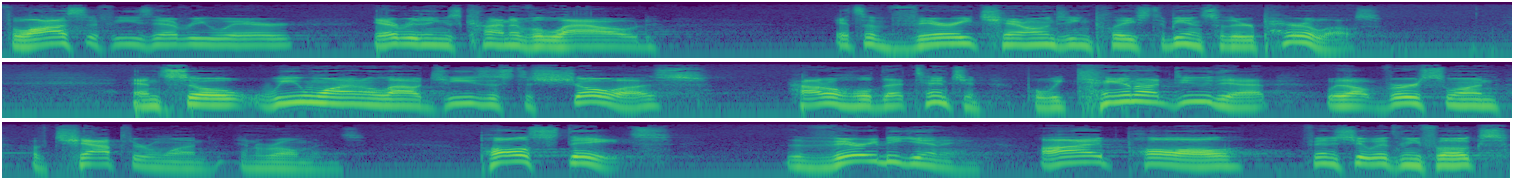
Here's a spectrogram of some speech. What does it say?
Philosophies everywhere, everything's kind of allowed. It's a very challenging place to be in, so there are parallels. And so we want to allow Jesus to show us how to hold that tension. But we cannot do that without verse 1 of chapter 1 in Romans. Paul states, the very beginning, I, Paul, finish it with me, folks,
